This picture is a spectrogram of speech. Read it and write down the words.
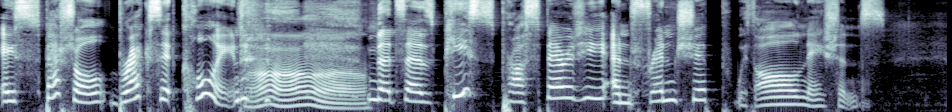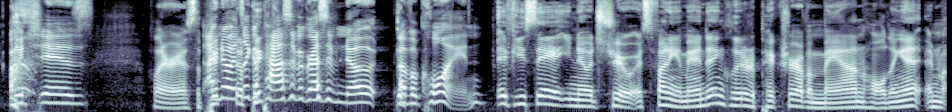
a special Brexit coin Oh. that says peace, prosperity, and friendship with all nations. Which is, Hilarious. The I know it's the like pic- a passive aggressive note of a coin. If you say it, you know it's true. It's funny. Amanda included a picture of a man holding it, and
